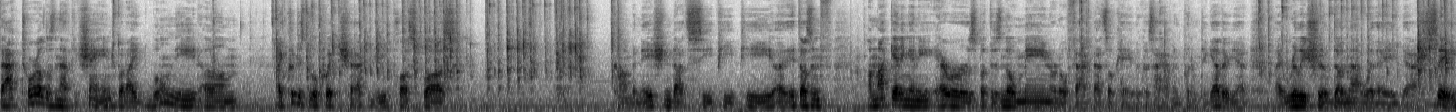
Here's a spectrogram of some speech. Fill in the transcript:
factorial doesn't have to change, but I will need um, I could just do a quick check, g++ combination.cpp. Uh, it doesn't, I'm not getting any errors, but there's no main or no fact. That's okay because I haven't put them together yet. I really should have done that with a dash C.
